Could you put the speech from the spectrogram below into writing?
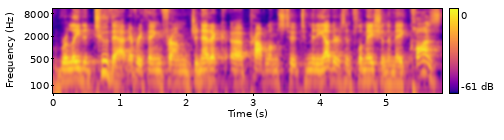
related to that, everything from genetic uh, problems to, to many others, inflammation that may cause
